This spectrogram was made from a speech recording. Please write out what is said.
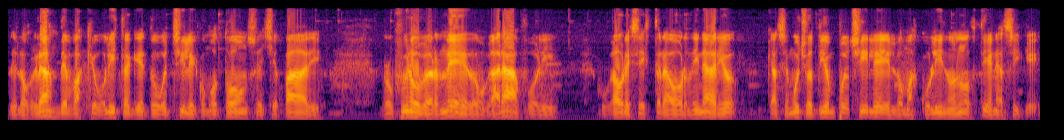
de los grandes basquetbolistas que tuvo Chile como Tonce, Chepari, Rufino Bernedo, Garafoli, jugadores extraordinarios que hace mucho tiempo Chile en lo masculino no los tiene, así que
